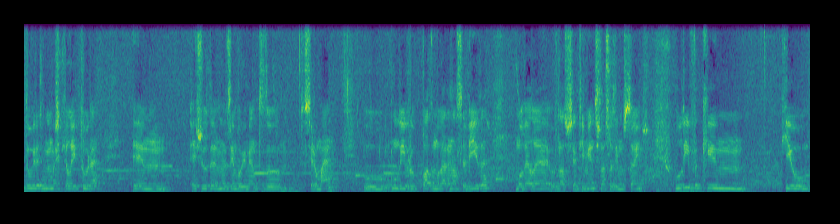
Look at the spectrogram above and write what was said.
dúvidas nenhumas que a leitura hum, ajuda no desenvolvimento do, do ser humano. O, um livro pode mudar a nossa vida, modela os nossos sentimentos, as nossas emoções. O livro que, hum, que, eu,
